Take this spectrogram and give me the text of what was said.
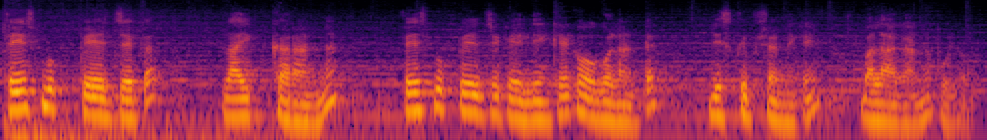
Facebook පේජ් එක ලයික් කරන්න ෆස්බුක් පේජ් එක ලින්ක එක ඔගොලන්ට ඩිස්ක්‍රපෂන් එකෙන් බලාගන්න පුළුවන්.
